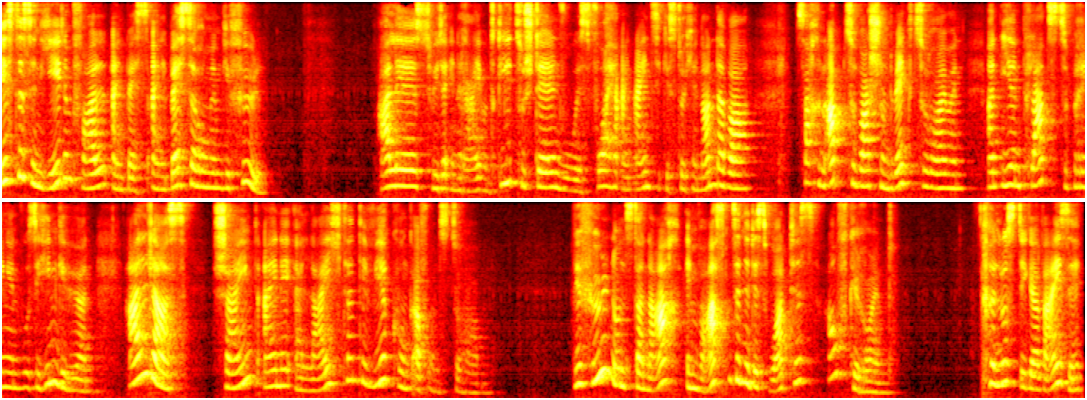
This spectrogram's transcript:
ist es in jedem Fall ein Bess eine Besserung im Gefühl. Alles wieder in Reihe und Glied zu stellen, wo es vorher ein einziges Durcheinander war, Sachen abzuwaschen und wegzuräumen, an ihren Platz zu bringen, wo sie hingehören, all das scheint eine erleichternde Wirkung auf uns zu haben. Wir fühlen uns danach im wahrsten Sinne des Wortes aufgeräumt. Lustigerweise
